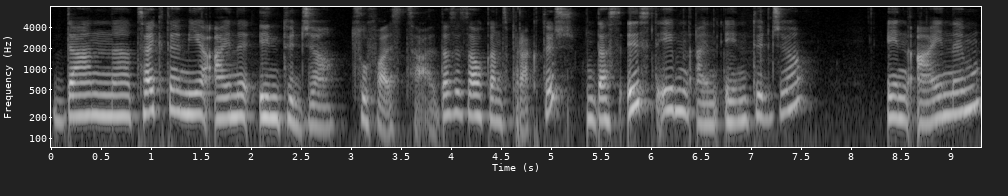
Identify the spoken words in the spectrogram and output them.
dann äh, zeigt er mir eine Integer-Zufallszahl. Das ist auch ganz praktisch. Und das ist eben ein Integer in einem,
